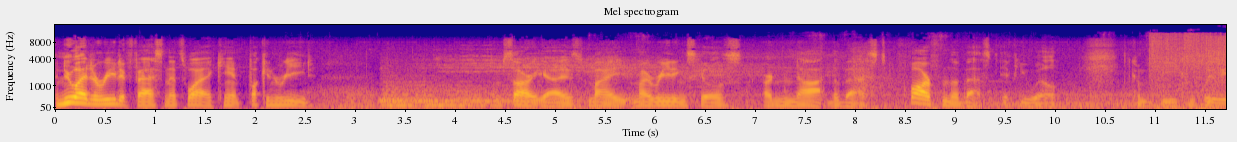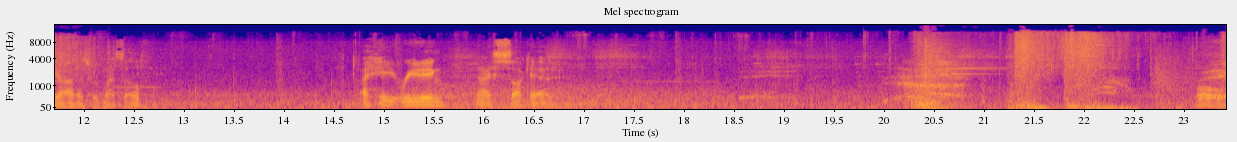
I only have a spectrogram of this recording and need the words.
I knew I had to read it fast, and that's why I can't fucking read. I'm sorry, guys. My my reading skills are not the best. Far from the best, if you will. Com- be completely honest with myself. I hate reading, and I suck at it. Whoa. Did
